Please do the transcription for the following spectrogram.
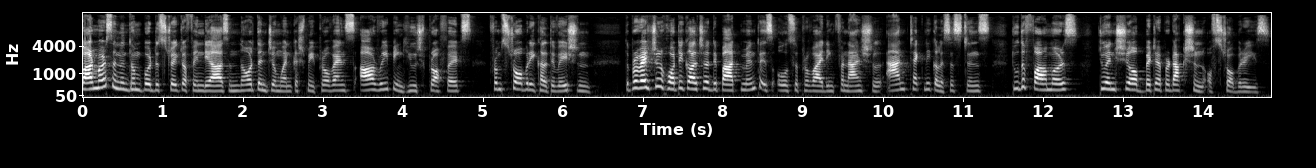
Farmers in Udhampur district of India's northern Jammu and Kashmir province are reaping huge profits from strawberry cultivation. The Provincial Horticulture Department is also providing financial and technical assistance to the farmers to ensure better production of strawberries.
